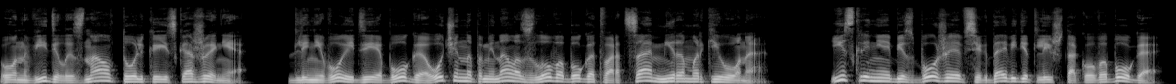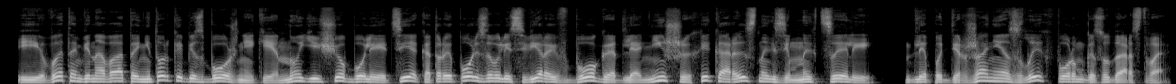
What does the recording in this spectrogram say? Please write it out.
Он видел и знал только искажения. Для него идея Бога очень напоминала злого бога-творца мира Маркиона. Искреннее безбожие всегда видит лишь такого бога, и в этом виноваты не только безбожники, но еще более те, которые пользовались верой в Бога для низших и корыстных земных целей, для поддержания злых форм государства.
